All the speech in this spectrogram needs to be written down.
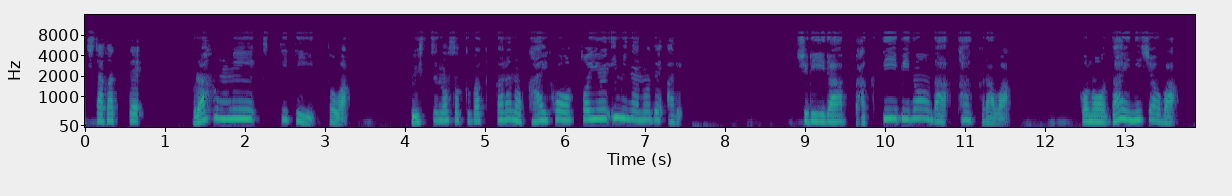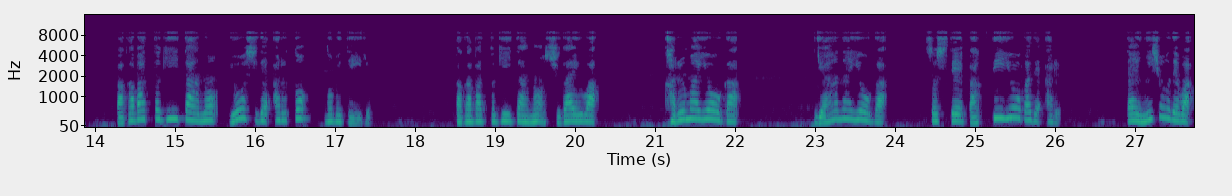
したがって、ブラフミスティティとは、物質の束縛からの解放という意味なのである。シュリーラ・バクティ・ビノーダ・タークラは、この第2章は、バガバットギーターの用紙であると述べている。バガバットギーターの主題は、カルマヨーガ、ギャーナヨーガ、そしてバクティヨーガである。第2章では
